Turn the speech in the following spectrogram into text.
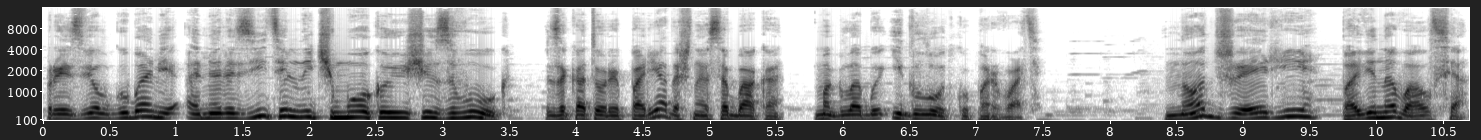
произвел губами омерзительный чмокающий звук, за который порядочная собака могла бы и глотку порвать. Но Джерри повиновался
